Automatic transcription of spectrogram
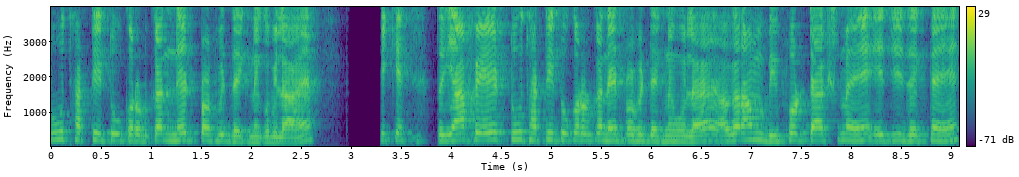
232 करोड़ का नेट प्रॉफिट देखने को मिला है, ठीक है? तो यहाँ पे 232 करोड़ का नेट प्रॉफिट देखने को मिला है। अगर हम बिफोर टैक्स में ये चीज़ देखते हैं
